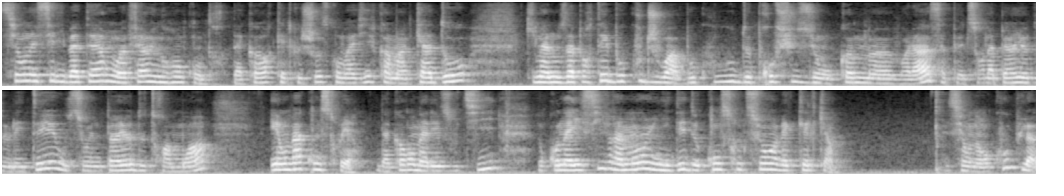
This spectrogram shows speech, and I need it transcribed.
si on est célibataire, on va faire une rencontre, d'accord? Quelque chose qu'on va vivre comme un cadeau qui va nous apporter beaucoup de joie, beaucoup de profusion, comme euh, voilà, ça peut être sur la période de l'été ou sur une période de trois mois. Et on va construire, d'accord? On a les outils. Donc on a ici vraiment une idée de construction avec quelqu'un. Si on est en couple,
